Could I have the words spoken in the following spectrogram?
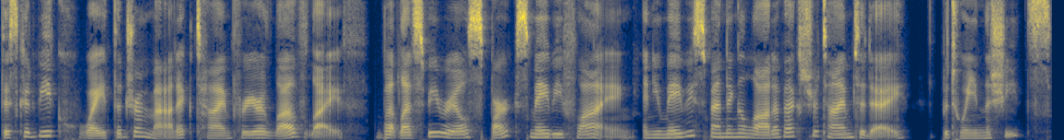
This could be quite the dramatic time for your love life. But let's be real, sparks may be flying, and you may be spending a lot of extra time today between the sheets.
